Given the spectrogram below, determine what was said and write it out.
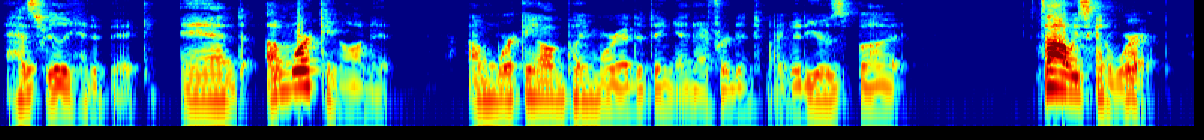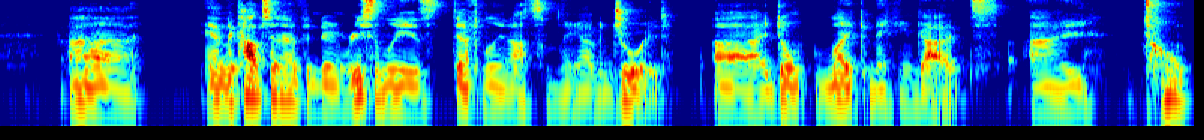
has really hit it big, and I'm working on it. I'm working on putting more editing and effort into my videos, but it's not always going to work. Uh, and the content I've been doing recently is definitely not something I've enjoyed. Uh, I don't like making guides. I don't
